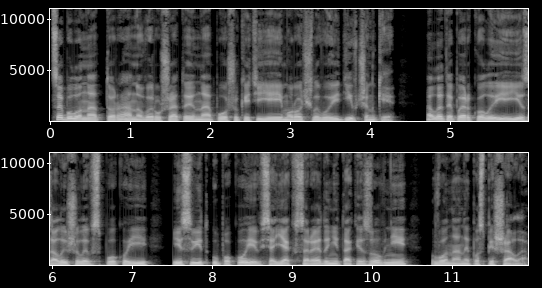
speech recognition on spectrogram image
Це було надто рано вирушати на пошуки тієї морочливої дівчинки, але тепер, коли її залишили в спокої, і світ упокоївся як всередині, так і зовні, вона не поспішала.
